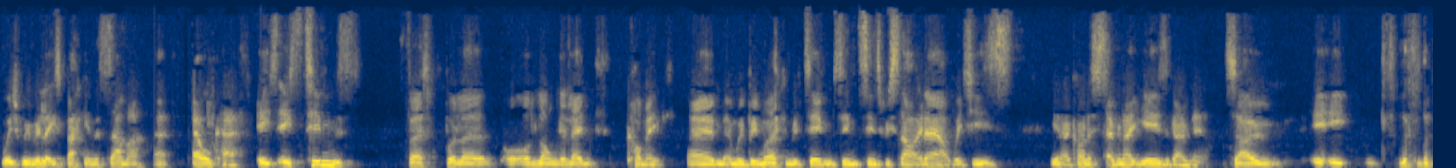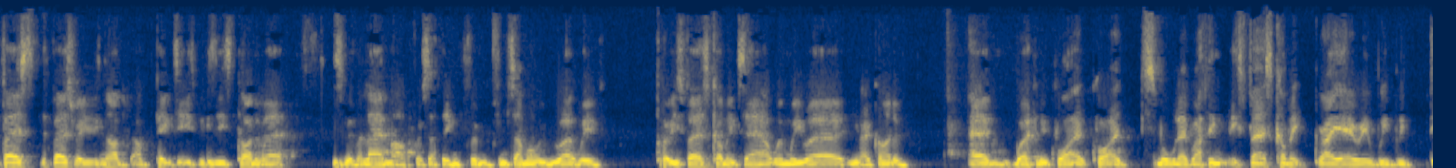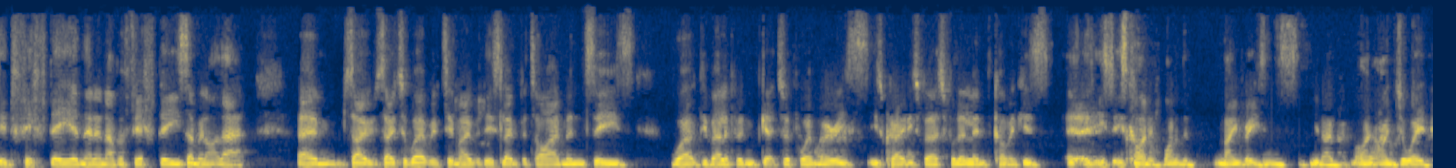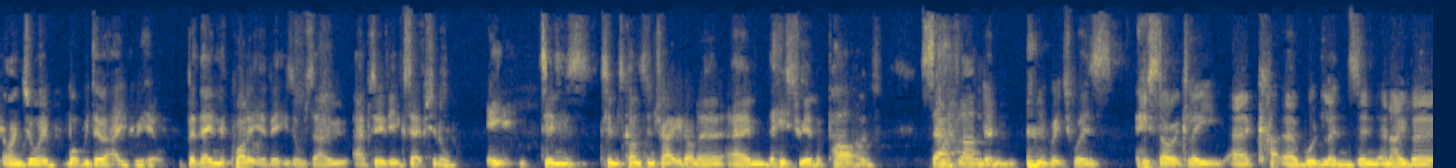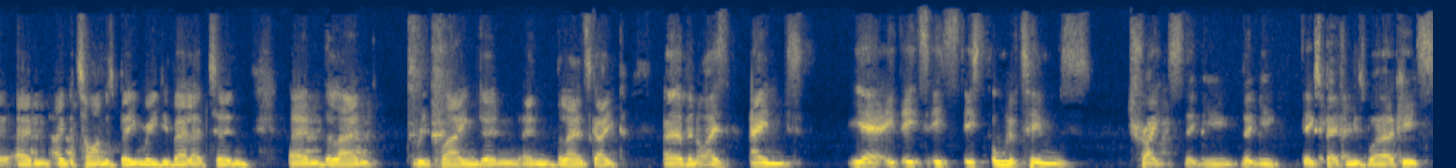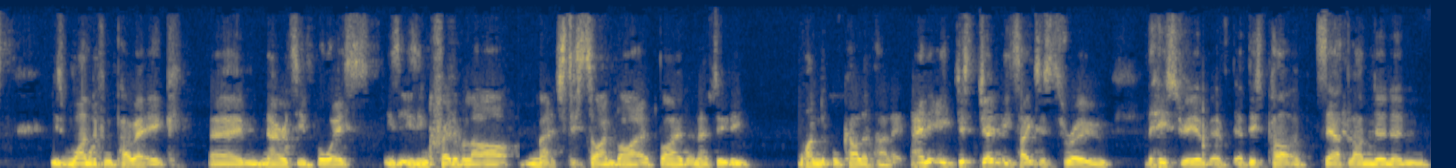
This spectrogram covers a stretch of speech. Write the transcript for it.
which we released back in the summer at LCAF. It's, it's Tim's first fuller or, or longer length comic, um, and we've been working with Tim since since we started out, which is you know kind of seven eight years ago now. So it, it the, the, first the first reason I've, I've, picked it is because he's kind of a it's a bit of a landmark for us, I think, from from someone we worked with, put his first comics out when we were you know kind of um, working at quite a, quite a small level. I think his first comic grey area we, we did 50 and then another 50, something like that. Um, so so to work with Tim over this length of time and see his work develop and get to a point where he's he's created his first full length comic is, is is kind of one of the main reasons you know I, I enjoy I enjoy what we do at Avery Hill. But then the quality of it is also absolutely exceptional. It, Tim's Tim's concentrated on a um, the history of a part of South London, which was historically uh, uh, woodlands and, and over um, over time has been redeveloped and um, the land reclaimed and, and the landscape urbanized. And yeah, it, it's it's it's all of Tim's traits that you that you expect from his work. It's his wonderful poetic um, narrative voice, his, his incredible art, matched this time by by an absolutely wonderful color palette, and it just generally takes us through the history of, of, of this part of South London and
